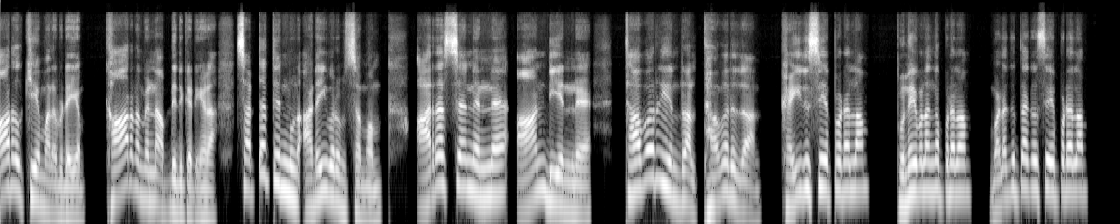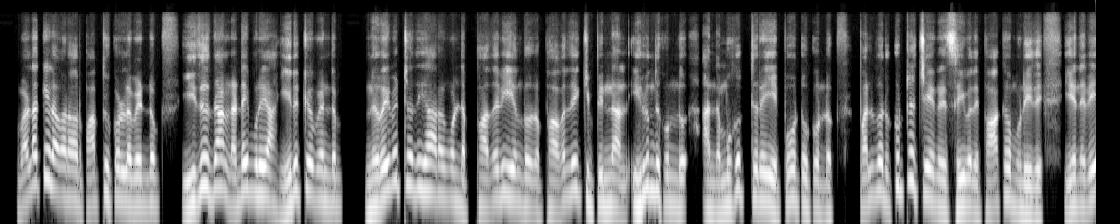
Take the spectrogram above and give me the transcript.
ஆரோக்கியமான விடயம். காரணம் என்ன அப்படின்னு கேட்டீங்கன்னா சட்டத்தின் முன் அனைவரும் சமம். அரசன் என்ன ஆண்டி என்ன தவறு என்றால் தவறுதான். கைது செய்யப்படலாம் துணை வழங்கப்படலாம் வழக்கு தாக்கல் செய்யப்படலாம் வழக்கில் அவர் அவர் பார்த்துக் கொள்ள வேண்டும். இதுதான் நடைமுறையாக இருக்க வேண்டும். நிறைவேற்று அதிகாரம் கொண்ட பதவி என்ற ஒரு பதவிக்கு பின்னால் இருந்து கொண்டு அந்த முகத்திரையை போட்டுக்கொண்டு பல்வேறு குற்றச்செயலை செய்வதை பார்க்க முடியுது. எனவே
